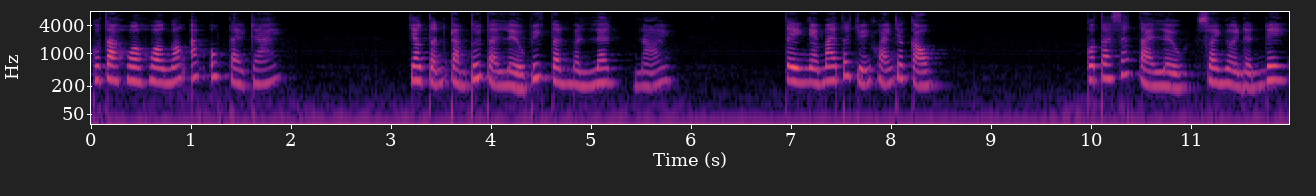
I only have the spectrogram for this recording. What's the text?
Cô ta hơ hơ ngón áp út tay trái. Giang tĩnh cầm túi tài liệu viết tên mình lên, nói, tiền ngày mai tớ chuyển khoản cho cậu. Cô ta xách tài liệu, xoay người định đi.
